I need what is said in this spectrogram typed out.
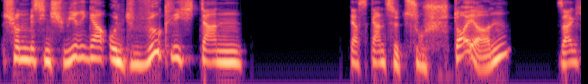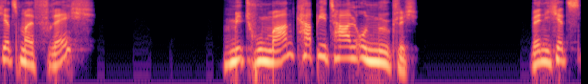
schon ein bisschen schwieriger und wirklich dann das Ganze zu steuern, sage ich jetzt mal frech, mit Humankapital unmöglich. Wenn ich jetzt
